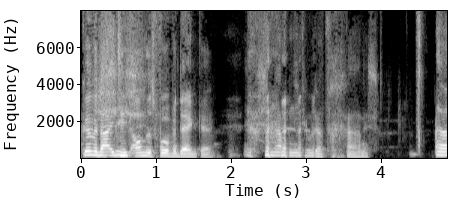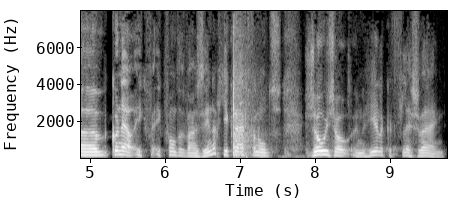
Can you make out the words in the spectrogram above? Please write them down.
Kunnen we daar iets niet anders voor bedenken? Ik snap niet hoe dat gegaan is. Ehm Cornel, ik, ik vond het waanzinnig. Je krijgt van ons sowieso een heerlijke fles wijn.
